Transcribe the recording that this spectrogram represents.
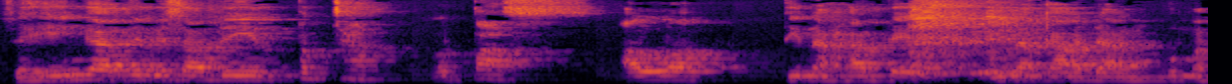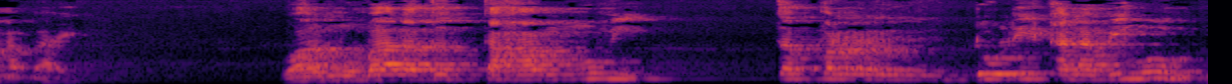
sehingga teu bisa dipecat lepas Allah tina hate tina keadaan kumaha baik. Wal mubalatut tahammumi teperduli karena bingung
